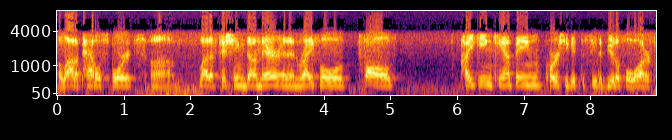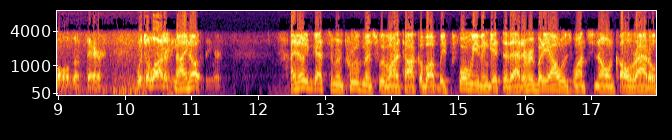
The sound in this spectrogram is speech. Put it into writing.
a lot of paddle sports, um, a lot of fishing done there. And then Rifle Falls, hiking, camping. Of course, you get to see the beautiful waterfalls up there, which a lot of people. Now, I know. every year. I know you've got some improvements we want to talk about. Before we even get to that, everybody always wants to know in Colorado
